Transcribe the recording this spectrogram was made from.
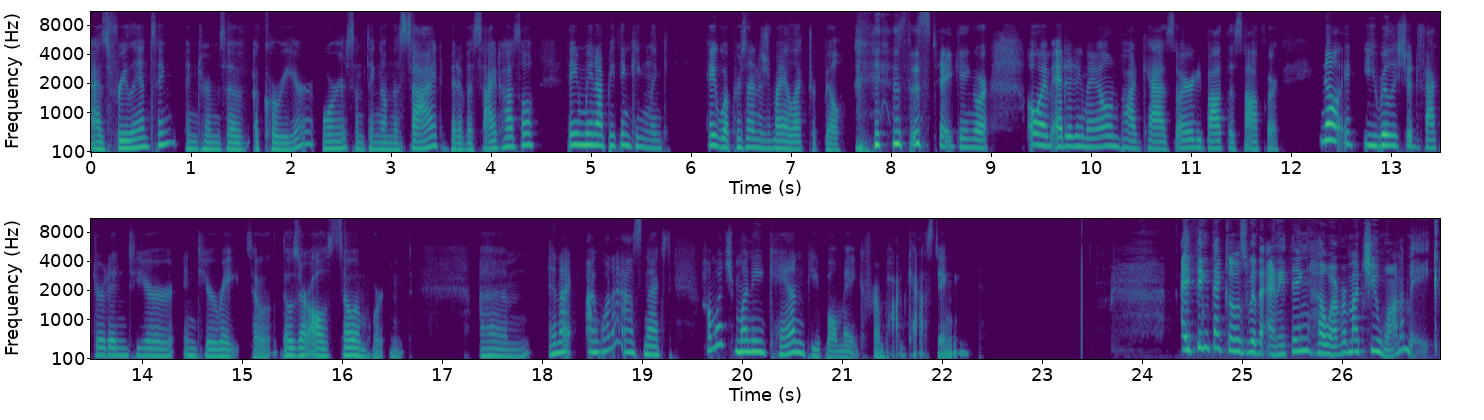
as freelancing in terms of a career or something on the side, a bit of a side hustle, they may not be thinking like, hey, what percentage of my electric bill is this taking? Or, oh, I'm editing my own podcast. So I already bought the software. No, it, you really should factor it into your into your rate. So those are all so important. Um, and I, I want to ask next, how much money can people make from podcasting? I think that goes with anything, however much you want to make.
